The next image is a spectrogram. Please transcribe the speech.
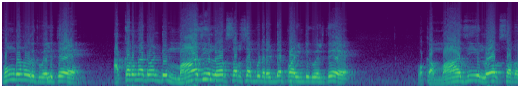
పొంగనూరుకు వెళితే అక్కడ ఉన్నటువంటి మాజీ లోక్సభ సభ్యుడు రెడ్డప్ప ఇంటికి వెళితే ఒక మాజీ లోక్సభ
